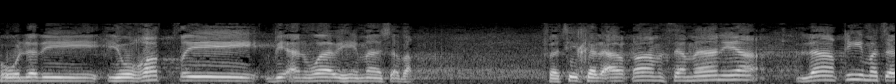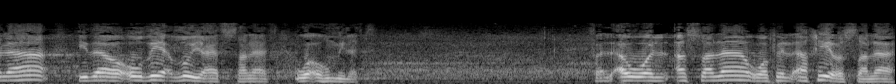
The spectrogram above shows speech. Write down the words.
هو الذي يغطي بأنواره ما سبق. فتلك الأرقام الثمانية لا قيمة لها إذا أضيع ضيعت الصلاة وأهملت. فالأول الصلاة وفي الأخير الصلاة.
